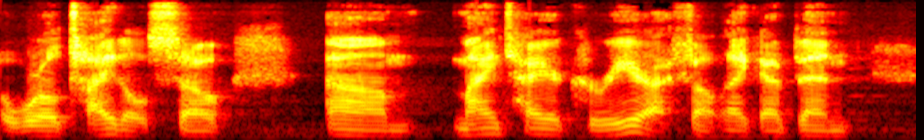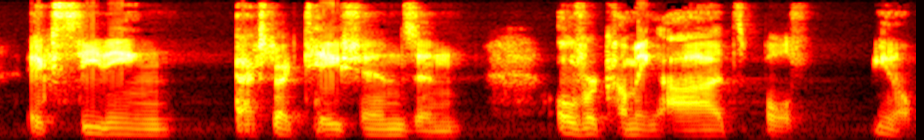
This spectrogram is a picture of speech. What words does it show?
a world title. So um, my entire career, I felt like I've been exceeding expectations and overcoming odds, both you know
